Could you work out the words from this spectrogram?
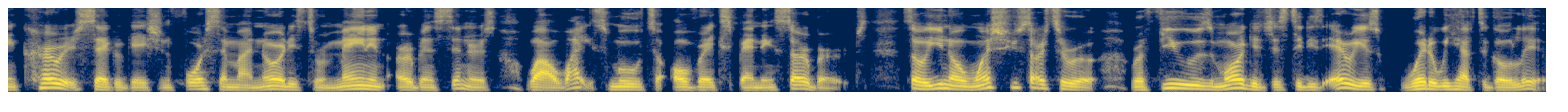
encouraged segregation, forcing minorities to remain in urban centers while whites moved to overexpanding suburbs. So, you know, once you start to re- refuse mortgages to these areas, where do we have to go live?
